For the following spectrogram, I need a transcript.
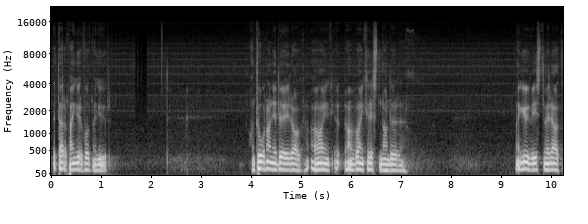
Dette er penger du har fått med Gud. Han Tor han er død i dag. Han var en, han var en kristen han døde. Men Gud viste meg det at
